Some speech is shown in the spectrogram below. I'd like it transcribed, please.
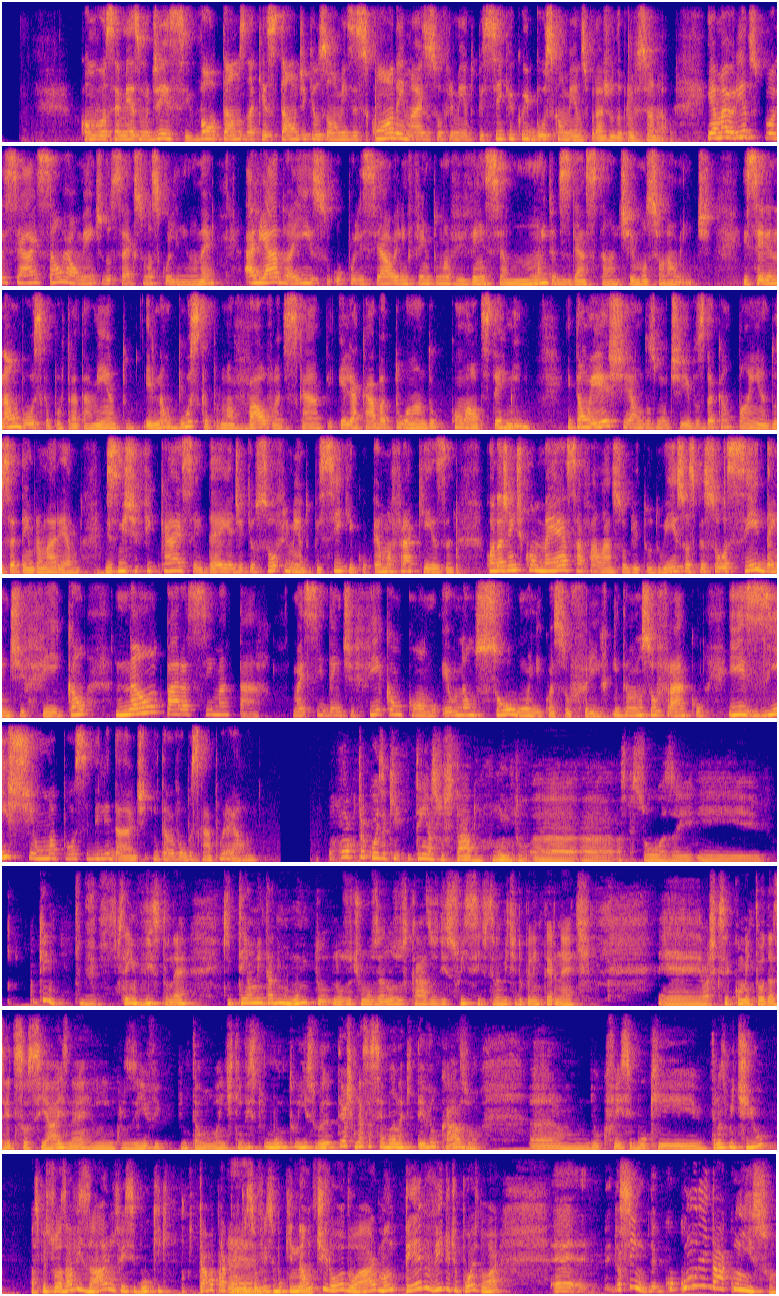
Como você mesmo disse, voltamos na questão de que os homens escondem mais o sofrimento psíquico e buscam menos por ajuda profissional. E a maioria dos policiais são realmente do sexo masculino, né? Aliado a isso, o policial ele enfrenta uma vivência muito desgastante emocionalmente. E se ele não busca por tratamento, ele não busca por uma válvula de escape, ele acaba atuando com autoextermínio. Então, este é um dos motivos da campanha do Setembro Amarelo, desmistificar essa ideia de que o sofrimento psíquico é uma fraqueza. Quando a gente começa a falar sobre tudo isso, as pessoas se identificam não para se matar, mas se identificam como eu não sou o único a sofrer, então eu não sou fraco e existe uma possibilidade, então eu vou buscar por ela. Uma outra coisa que tem assustado muito uh, uh, as pessoas e, e quem tem visto, né, que tem aumentado muito nos últimos anos os casos de suicídio transmitido pela internet. É, eu acho que você comentou das redes sociais, né? Inclusive, então a gente tem visto muito isso. Eu acho que nessa semana que teve um caso um, que o Facebook transmitiu. As pessoas avisaram o Facebook que estava para acontecer, é, o Facebook não tirou do ar, manteve o vídeo depois no ar. É, assim, como lidar com isso?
